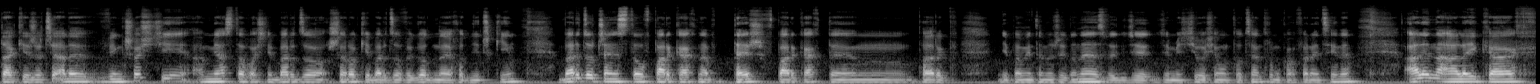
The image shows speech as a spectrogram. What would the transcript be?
takie rzeczy, ale w większości miasta właśnie bardzo szerokie, bardzo wygodne chodniczki. Bardzo często w parkach, na, też w parkach, ten park, nie pamiętam już jego nazwy, gdzie, gdzie mieściło się to centrum konferencyjne, ale na alejkach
